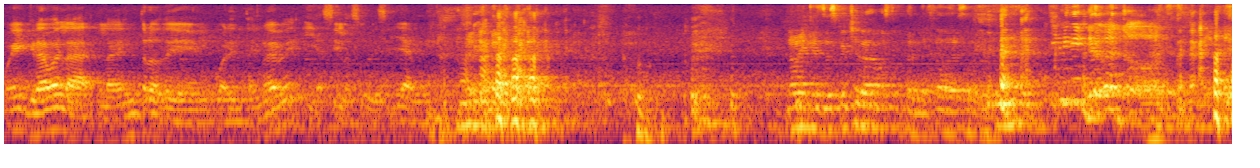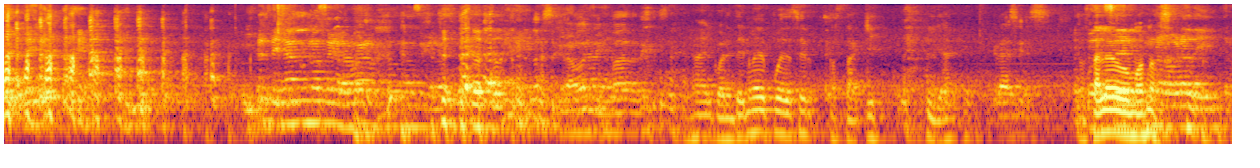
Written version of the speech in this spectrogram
Güey, graba la, la intro del 49 y así la subes y ya, güey. No, y que se escuche nada más tu pendejada esa. Y al final no se grabaron, no se grabaron. No se graba mi padre. El 49 puede ser hasta aquí y ya. Gracias. Hasta Puede luego, ser monos. Una hora de intro.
